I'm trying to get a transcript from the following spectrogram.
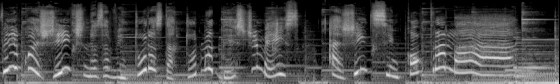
Venha com a gente nas aventuras da turma deste mês. A gente se encontra lá!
